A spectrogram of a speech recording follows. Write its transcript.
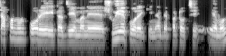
চাপানোর পরে এটা যে মানে শুয়ে পড়ে কিনা, ব্যাপারটা হচ্ছে এমন।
